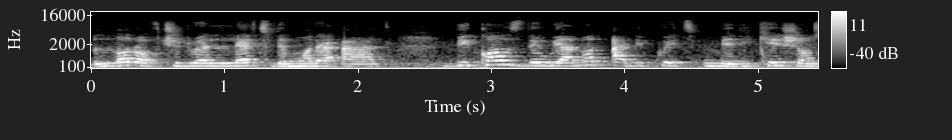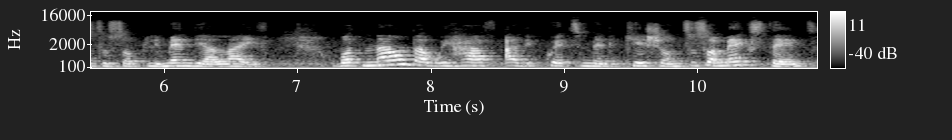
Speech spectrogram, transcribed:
a lot of children left the mother earth because they were not adequate medications to supplement their life. But now that we have adequate medication to some extent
